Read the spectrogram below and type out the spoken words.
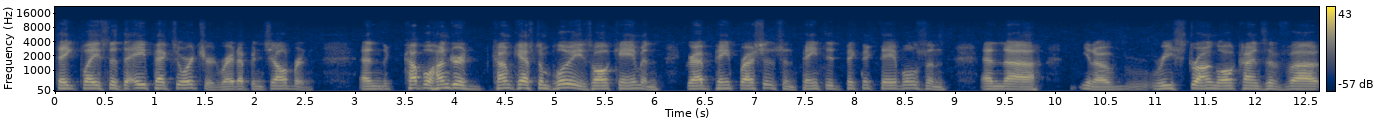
take place at the Apex Orchard right up in Shelburne. And a couple hundred Comcast employees all came and grabbed paintbrushes and painted picnic tables and and uh, you know restrung all kinds of uh,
